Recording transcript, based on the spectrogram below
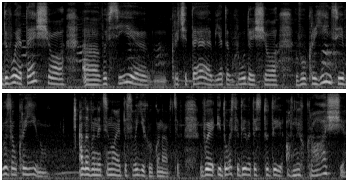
дивує те, що е, ви всі кричите, б'єте в груди, що ви українці і ви за Україну. Але ви не цінуєте своїх виконавців. Ви і досі дивитесь туди, а в них краще,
